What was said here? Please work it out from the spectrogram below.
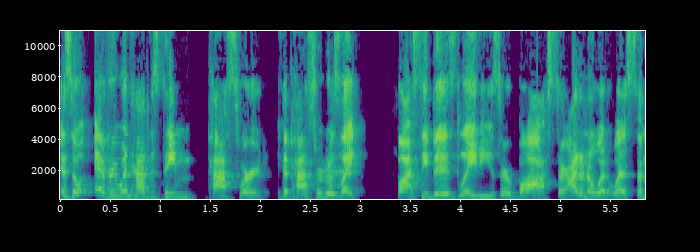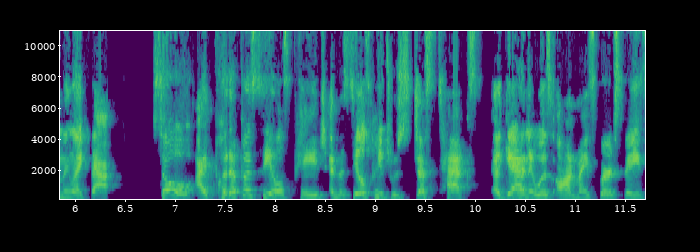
And so everyone had the same password. The password was like Bossy Biz Ladies or Boss or I don't know what it was, something like that. So I put up a sales page and the sales page was just text. Again, it was on my Squarespace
